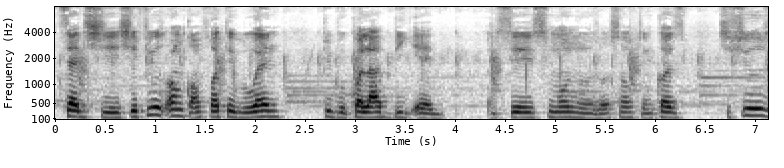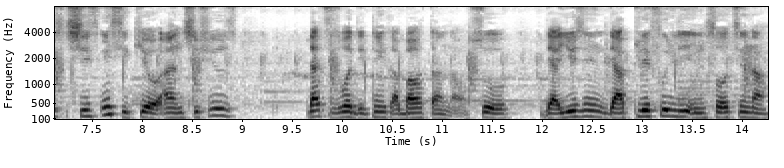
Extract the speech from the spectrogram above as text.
said she she feels uncomfortable when people call her big head, say small nose or something, because she feels she's insecure and she feels that is what they think about her now. So they are using they are playfully insulting her.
